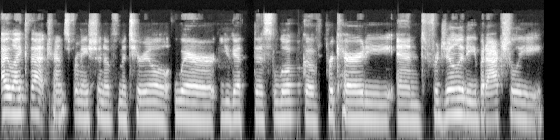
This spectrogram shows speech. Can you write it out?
I like that transformation of material where you get this look of precarity and fragility, but actually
